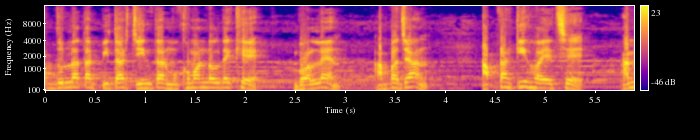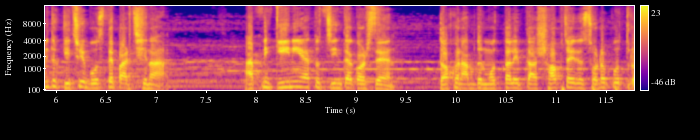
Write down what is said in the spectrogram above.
আব্দুল্লাহ তার পিতার চিন্তার মুখমণ্ডল দেখে বললেন, আব্বা যান আপনার কি হয়েছে? আমি তো কিছুই বুঝতে পারছি না। আপনি কি নিয়ে এত চিন্তা করছেন? তখন আব্দুল মোত্তালিব তার সবচাইতে ছোট পুত্র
